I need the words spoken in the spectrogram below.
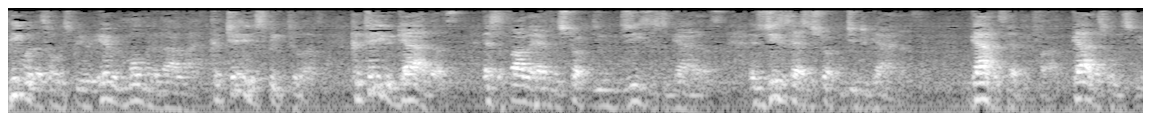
Be with us, Holy Spirit, every moment of our life. Continue to speak to us. Continue to guide us as the Father has instructed you, Jesus, to guide us. As Jesus has instructed you to guide us. Guide us, Heavenly Father. Guide us, Holy Spirit.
